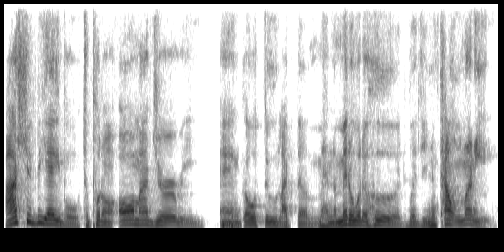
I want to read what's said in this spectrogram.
I should be able to put on all my jewelry and mm-hmm. go through like the man the middle of the hood with you know counting money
